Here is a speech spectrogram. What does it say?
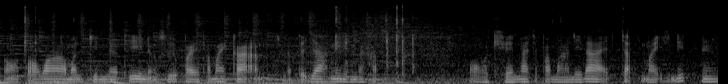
เนาะเพราะว่ามันกินเนื้อที่หนังสือไปทำให้การอาจจะยากนิดนึงนะครับ โอเค น่าจะประมาณนี้ได้ จัดใหม่อีกนิดนึง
